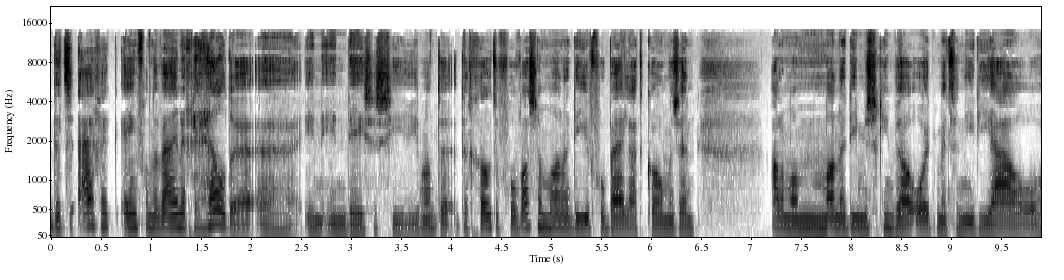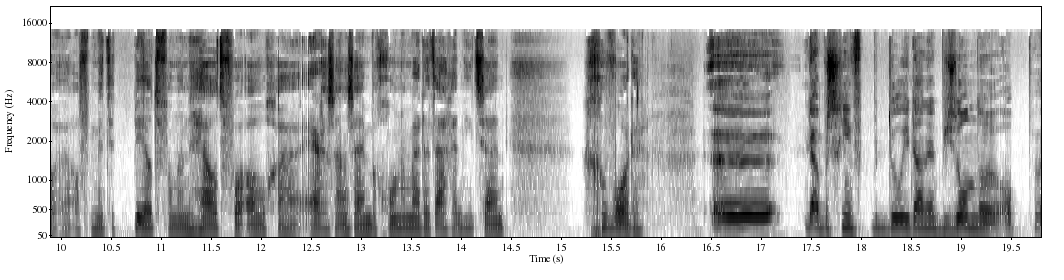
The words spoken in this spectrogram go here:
Dat is eigenlijk een van de weinige helden uh, in, in deze serie. Want de, de grote volwassen mannen die je voorbij laat komen... zijn allemaal mannen die misschien wel ooit met een ideaal... of met het beeld van een held voor ogen ergens aan zijn begonnen... maar dat eigenlijk niet zijn geworden. Uh, nou, misschien bedoel je dan in het bijzonder op uh,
